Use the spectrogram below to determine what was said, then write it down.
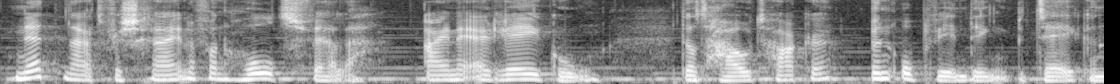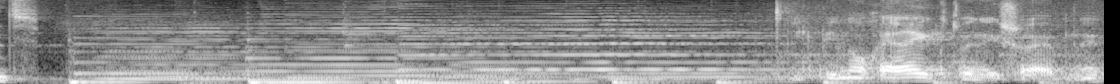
Net na het verschijnen van Holzwelle, Eine Erregung, dat houthakken een opwinding betekent. Bin noch erregt, wenn ich schreibe. Nicht?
